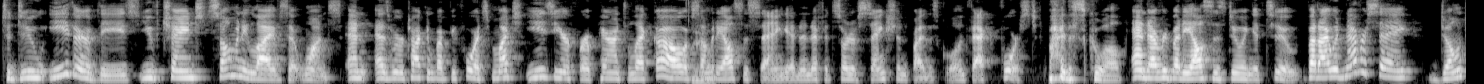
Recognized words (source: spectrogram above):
to do either of these, you've changed so many lives at once. And as we were talking about before, it's much easier for a parent to let go if yeah. somebody else is saying it and if it's sort of sanctioned by the school, in fact, forced by the school, and everybody else is doing it too. But I would never say, don't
